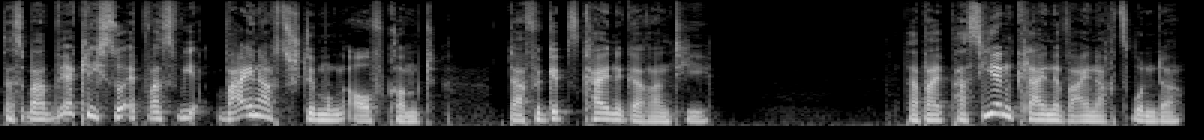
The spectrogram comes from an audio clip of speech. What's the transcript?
Dass aber wirklich so etwas wie Weihnachtsstimmung aufkommt, dafür gibt's keine Garantie. Dabei passieren kleine Weihnachtswunder,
